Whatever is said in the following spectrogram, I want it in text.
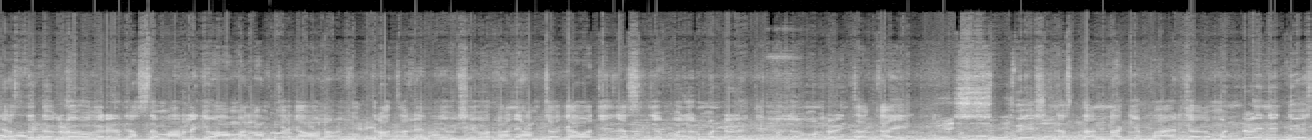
जास्त दगडं वगैरे जास्त मारले किंवा आम्हाला आमच्या गावाला खूप त्रास झाले या विषयावर आणि आमच्या गावाची जास्त जे मजूर मंडळी होती मजूर मंडळींचा काही द्वेष नसताना की बाहेरच्या मंडळीने द्वेष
